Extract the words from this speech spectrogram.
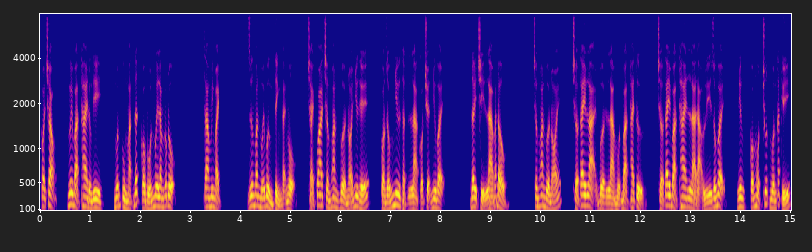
Coi trọng, ngươi bạn thai đường đi, muốn cùng mặt đất có bốn mươi lăm góc độ. Ta minh bạch. Dương văn mới bừng tỉnh đại ngộ, trải qua trầm hoan vừa nói như thế, còn giống như thật là có chuyện như vậy. Đây chỉ là bắt đầu. Trầm hoan vừa nói, trở tay lại vừa là một bạn thai tử, trở tay bạn thai là đạo lý giống vậy, nhưng có một chút muốn cắt ký.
